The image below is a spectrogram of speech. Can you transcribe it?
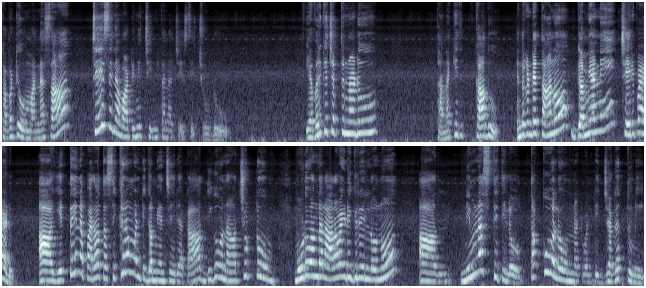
కాబట్టి ఓ మనసా చేసిన వాటిని చింతన చేసి చూడు. ఎవరికి చెప్తున్నాడు? తనకి కాదు. ఎందుకంటే తాను గమ్యాన్ని చేరిపోయాడు. ఆ ఎత్తైన పర్వత శిఖరం వంటి గమ్యం చేరాక దిగువన చుట్టూ మూడు వందల అరవై డిగ్రీల్లోనూ ఆ నిమ్న స్థితిలో తక్కువలో ఉన్నటువంటి జగత్తుని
